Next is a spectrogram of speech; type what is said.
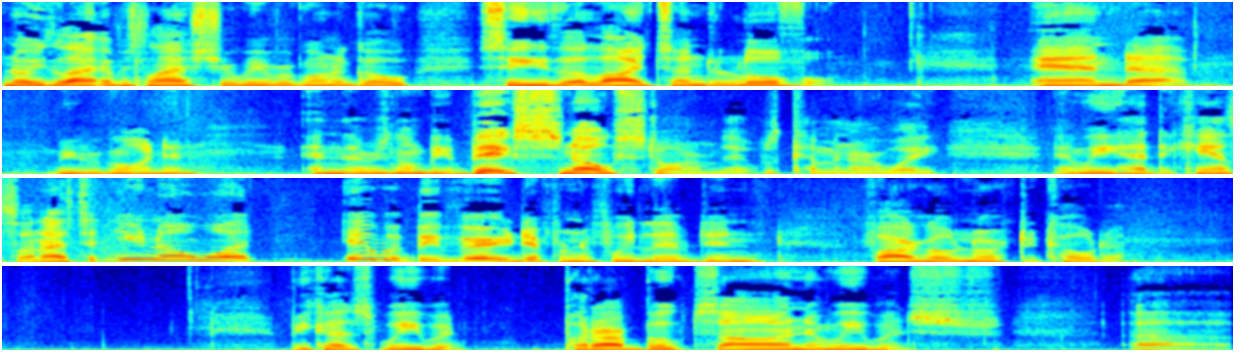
no, it was last year, we were going to go see the lights under Louisville. And uh, we were going in, and there was going to be a big snowstorm that was coming our way. And we had to cancel. And I said, you know what? It would be very different if we lived in Fargo, North Dakota because we would put our boots on and we would uh,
